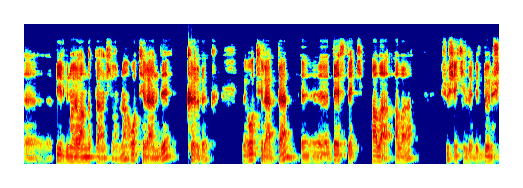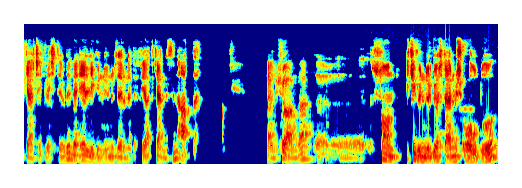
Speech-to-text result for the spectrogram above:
e, bir gün oyalandıktan sonra o trendi kırdık. Ve o trendden e, destek ala ala şu şekilde bir dönüş gerçekleştirdi ve 50 günlüğün üzerine de fiyat kendisini attı. Yani şu anda e, son iki gündür göstermiş olduğu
